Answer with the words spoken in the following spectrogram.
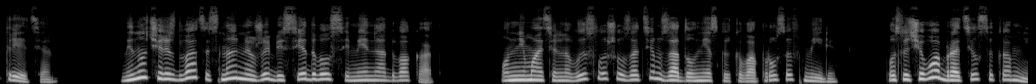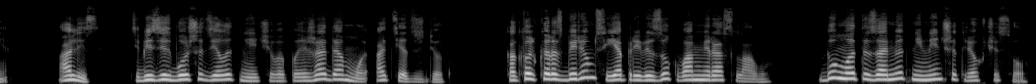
третья. Минут через двадцать с нами уже беседовал семейный адвокат. Он внимательно выслушал, затем задал несколько вопросов Мире, после чего обратился ко мне. «Алис, тебе здесь больше делать нечего. Поезжай домой, отец ждет. Как только разберемся, я привезу к вам Мирославу. Думаю, это займет не меньше трех часов».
